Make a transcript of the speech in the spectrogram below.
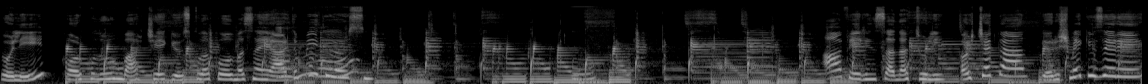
Tuli, korkuluğun bahçeye göz kulak olmasına yardım mı ediyorsun? Aferin sana Tuli. Hoşça kal. Görüşmek üzere.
